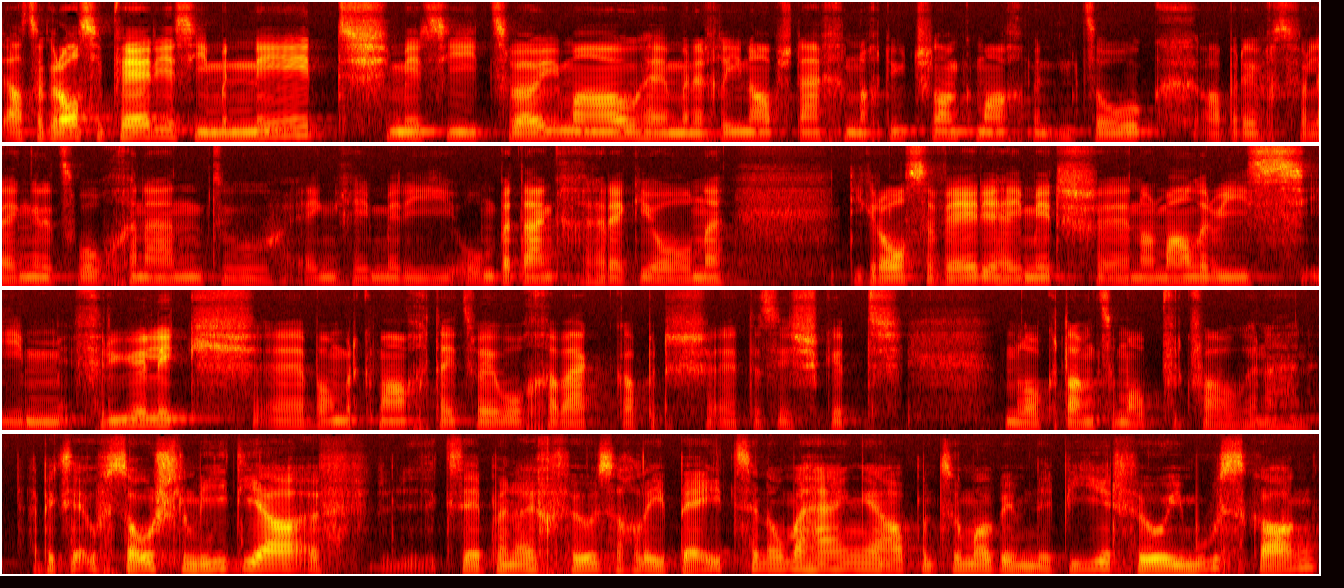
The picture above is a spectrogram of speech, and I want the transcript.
Also grosse Ferien sind wir nicht. Wir sind zweimal, haben wir einen kleinen Abstecher nach Deutschland gemacht mit dem Zug, aber einfach ein verlängertes Wochenende und eigentlich immer in unbedenklichen Regionen. Die grossen Ferien haben wir äh, normalerweise im Frühling, äh, wo wir gemacht haben, zwei Wochen weg, aber äh, das ist gut im Lockdown zum Opfer gefallen. Ich gesehen, auf Social Media äh, sieht man euch viel so ein bisschen Beizen rumhängen, ab und zu mal bei einem Bier, viel im Ausgang.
